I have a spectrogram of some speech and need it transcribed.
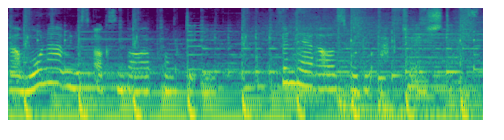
ramona-ochsenbauer.de. Heraus, wo du aktuell stehst.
